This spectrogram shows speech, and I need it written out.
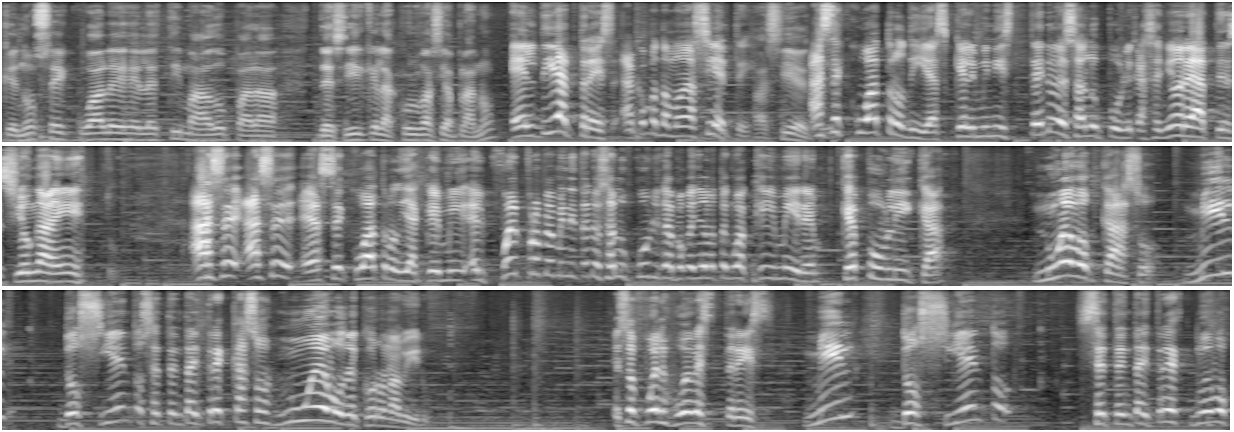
que no sé cuál es el estimado para decir que la curva se aplanó. El día 3, ¿cómo estamos? ¿A 7? A 7. Hace cuatro días que el Ministerio de Salud Pública, señores, atención a esto, Hace, hace, hace cuatro días que fue el propio Ministerio de Salud Pública, porque yo lo tengo aquí, miren, que publica nuevos casos, 1.273 casos nuevos de coronavirus. Eso fue el jueves 3. 1.273 nuevos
